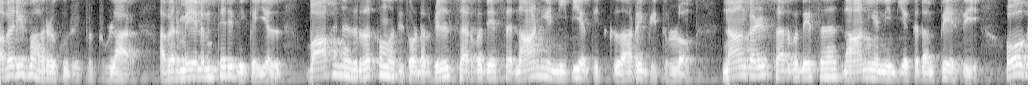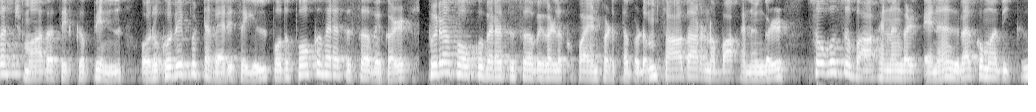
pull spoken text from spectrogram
அவர் இவ்வாறு குறிப்பிட்டுள்ளார். அவர் மேலும் தெரிவிக்கையில் வாகன இறக்குமதி தொடர்பில் சர்வதேச நாணய நிதியத்திற்கு அறிவித்துள்ளோம். நாங்கள் சர்வதேச நாணய நிதியத்திடம் பேசி ஆகஸ்ட் மாதத்திற்கு பின் ஒரு குறிப்பிட்ட வரிசையில் பொது போக்குவரத்து சேவைகள் பிற போக்குவரத்து சேவைகளுக்கு பயன்படுத்தப்படும் சாதாரண வாகனங்கள் சொகுசு வாகனங்கள் என இறக்குமதிக்கு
